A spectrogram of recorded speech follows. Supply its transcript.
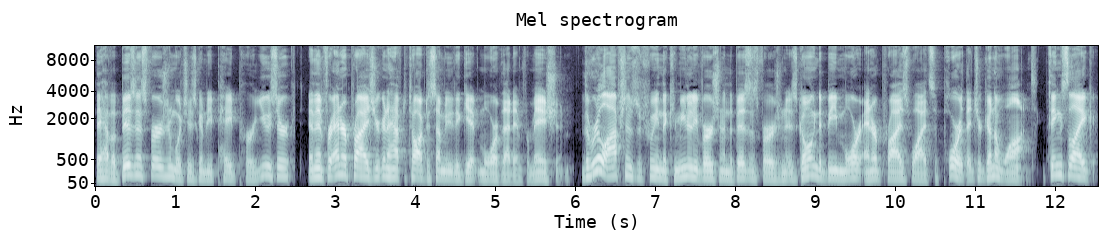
They have a business version, which is going to be paid per user. And then for enterprise, you're going to have to talk to somebody to get more of that information. The real options between the community version and the business version is going to be more enterprise wide support that you're going to want. Things like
